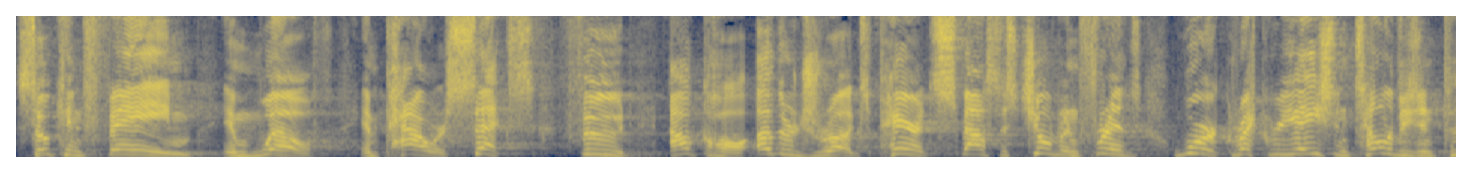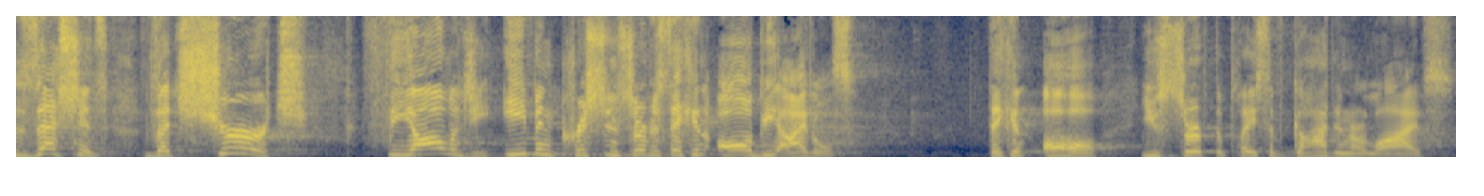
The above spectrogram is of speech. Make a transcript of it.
So can fame and wealth and power, sex, food, alcohol, other drugs, parents, spouses, children, friends, work, recreation, television, possessions, the church, theology, even Christian service. They can all be idols. They can all usurp the place of God in our lives.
